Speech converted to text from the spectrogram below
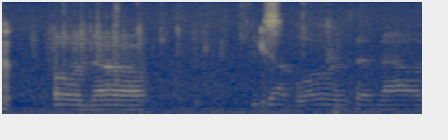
Oh no. He's He's- got blow in his head now.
